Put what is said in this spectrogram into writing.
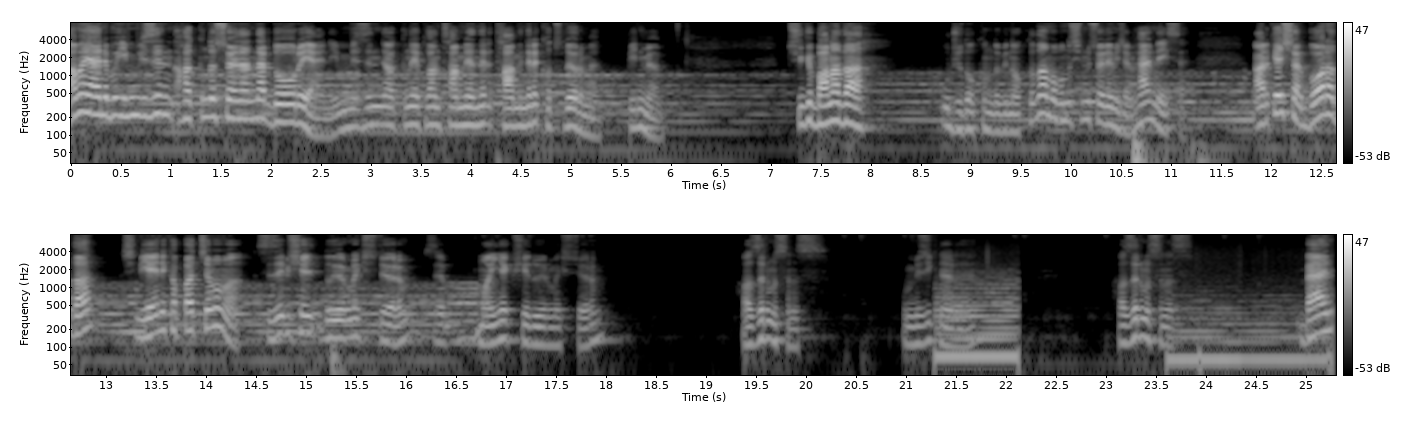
Ama yani bu Inviz'in hakkında söylenenler doğru yani. Inviz'in hakkında yapılan tahminlere, tahminlere katılıyorum ben. Bilmiyorum. Çünkü bana da ucu dokundu bir noktada ama bunu şimdi söylemeyeceğim. Her neyse. Arkadaşlar bu arada şimdi yayını kapatacağım ama size bir şey duyurmak istiyorum. Size manyak bir şey duyurmak istiyorum. Hazır mısınız? Bu müzik nerede? Hazır mısınız? Ben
